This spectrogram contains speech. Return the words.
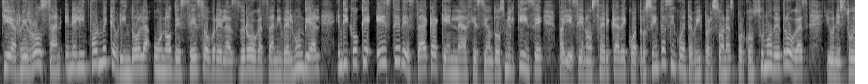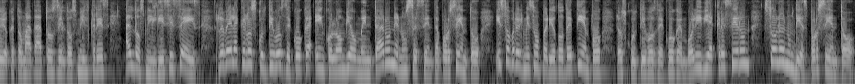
Thierry Rostan, en el informe que brindó la 1DC sobre las drogas a nivel mundial, indicó que este destaca que en la gestión 2015 fallecieron cerca de 450 mil personas por consumo de drogas y un estudio que toma datos del 2003 al 2016 revela que los cultivos de coca en Colombia aumentaron en un 60% y sobre el mismo periodo de tiempo los cultivos de coca en Bolivia crecieron solo en un 10%.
